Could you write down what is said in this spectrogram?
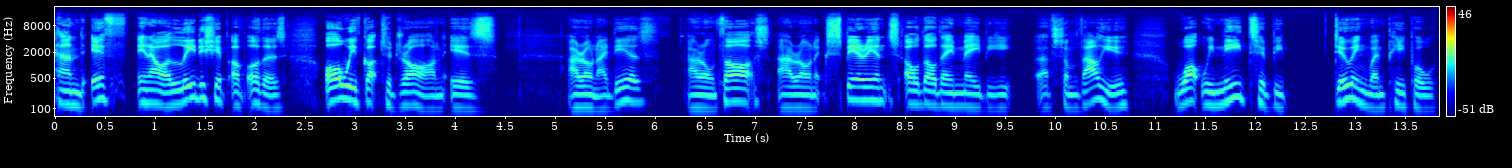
And if in our leadership of others, all we've got to draw on is our own ideas, our own thoughts, our own experience, although they may be of some value, what we need to be doing when people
